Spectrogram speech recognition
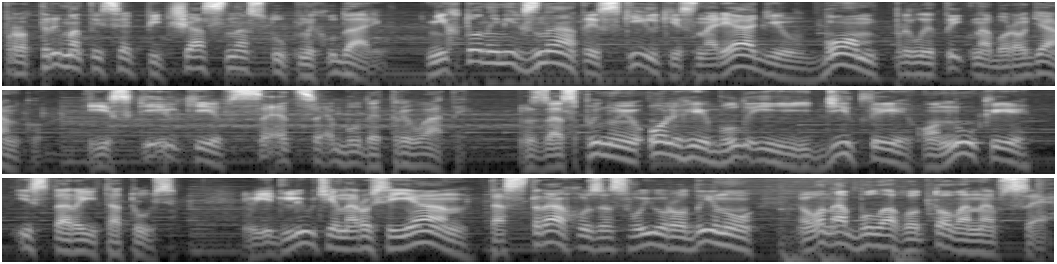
протриматися під час наступних ударів. Ніхто не міг знати, скільки снарядів, бомб прилетить на бородянку, і скільки все це буде тривати. За спиною Ольги були її діти, онуки і старий татусь. Від люті на росіян та страху за свою родину вона була готова на все.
